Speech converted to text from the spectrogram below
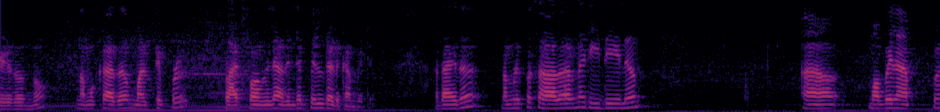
എഴുതുന്നു നമുക്കത് മൾട്ടിപ്പിൾ പ്ലാറ്റ്ഫോമിൽ അതിന്റെ ബിൽഡ് എടുക്കാൻ പറ്റും. അതായത് നമ്മളിപ്പോൾ സാധാരണ രീതിയിൽ മൊബൈൽ ആപ്പ്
